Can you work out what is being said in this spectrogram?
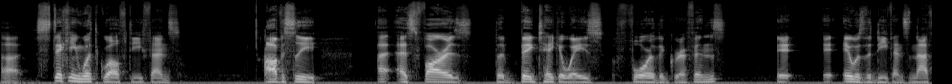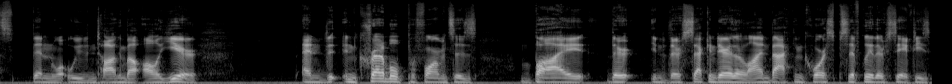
uh, sticking with Guelph defense, obviously, uh, as far as the big takeaways for the Griffins, it, it it was the defense, and that's been what we've been talking about all year. And the incredible performances by their you know, their secondary, their linebacking core, specifically their safeties,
